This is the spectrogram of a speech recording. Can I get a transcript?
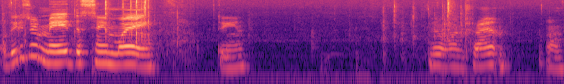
Oh, these are made the same way, Dean. You don't want to try it? Oh.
